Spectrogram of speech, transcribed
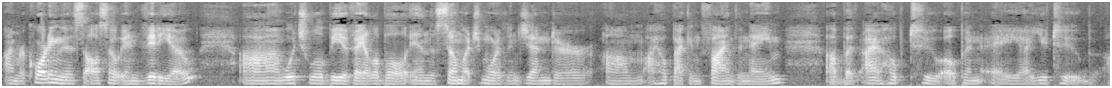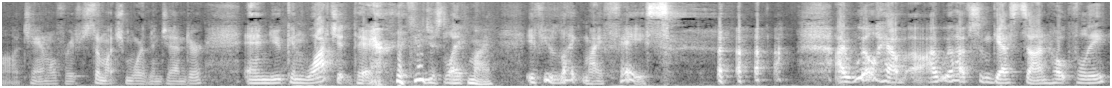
I'm recording this also in video, uh, which will be available in the So Much More Than Gender. Um, I hope I can find the name, uh, but I hope to open a, a YouTube uh, channel for So Much More Than Gender, and you can watch it there if you just like my if you like my face. I will have I will have some guests on hopefully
